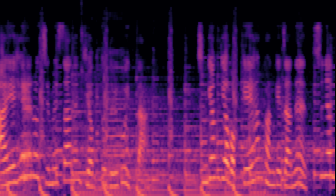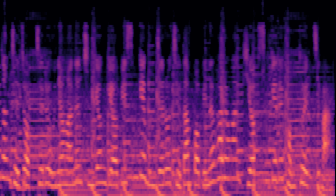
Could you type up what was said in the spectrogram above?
아예 해외로 짐을 싸는 기업도 늘고 있다. 중견기업 업계의 한 관계자는 수년 전 제조업체를 운영하는 중견기업이 승계 문제로 재단법인을 활용한 기업 승계를 검토했지만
